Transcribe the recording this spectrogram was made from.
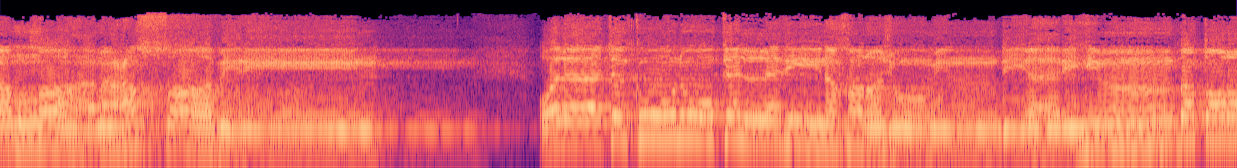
الله مع الصابرين ولا تكونوا كالذين خرجوا من ديارهم بطرا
